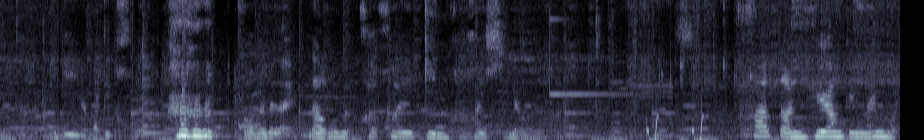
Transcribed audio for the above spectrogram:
มันจะไม่ดีแล้วมันติดคอก็ไม่เป็นไร เราก็แบบค่อยๆกินค่อยๆเคี้ยวนะคะ ข้าวตอนเที่ยงกินไม่หมด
